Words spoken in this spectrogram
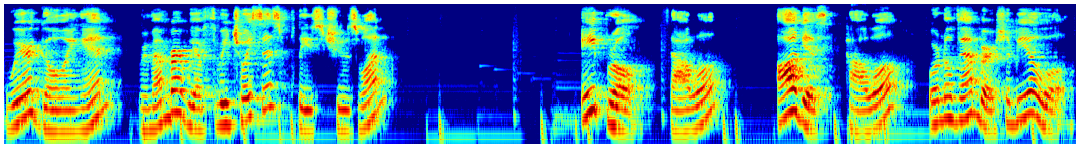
We're going in. Remember, we have three choices. Please choose one. April, 杂窝, August, Powell, or November, 是别窝.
